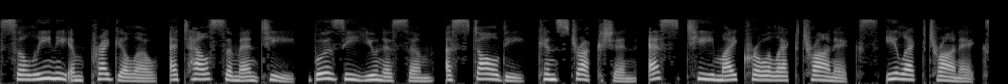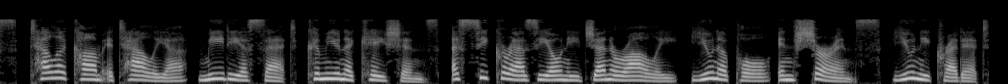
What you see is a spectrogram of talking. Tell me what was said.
Salini Impregilo, Italcementi, Buzzi Unicem, Astaldi, Construction, ST Microelectronics Electronics, Telecom Italia, Mediaset Communications, Assicurazioni Generali, Unipol Insurance, Unicredit,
